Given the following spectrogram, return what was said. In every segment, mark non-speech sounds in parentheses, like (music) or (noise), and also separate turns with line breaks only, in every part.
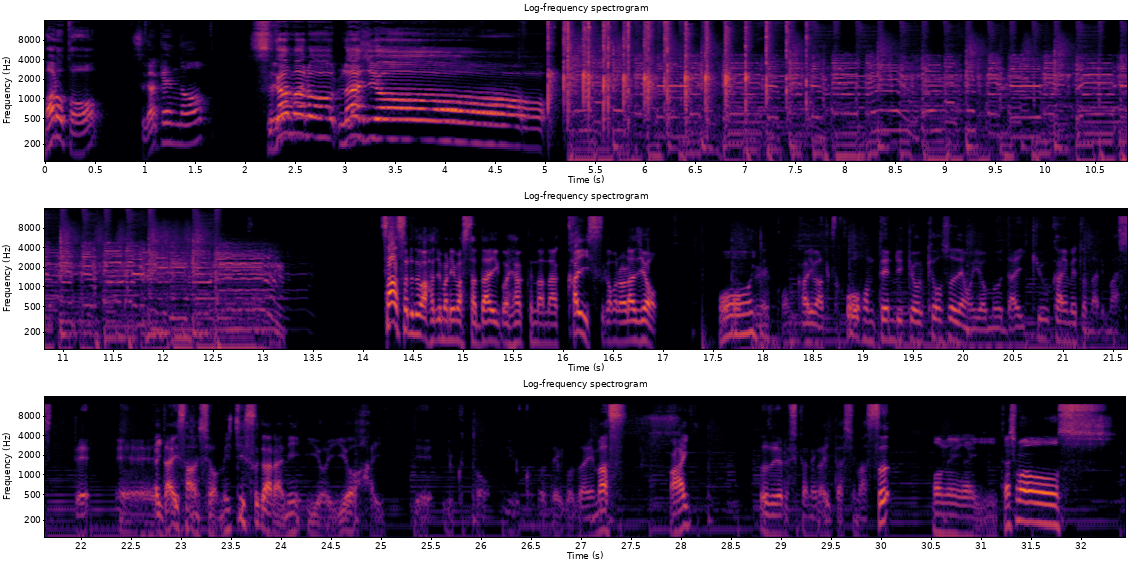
マロと
菅健の
菅マロラジオ。さあそれでは始まりました。第507回菅マロラジオ。
お
えー今回は広本天理教教祖伝を読む第9回目となりまして、えー
はい。
第3章道すがらにいよいよ入っていくということでございます。
はい
どうぞよろしくお願いいたします。
お願いいたします。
